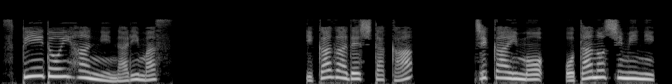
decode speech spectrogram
スピード違反になります。いかがでしたか？次回もお楽しみに。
